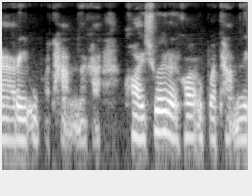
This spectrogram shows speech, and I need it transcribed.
นารีอุปถัมภ์นะคะ คอยช่วยเหลยคอยอุปถัมภ์ใน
